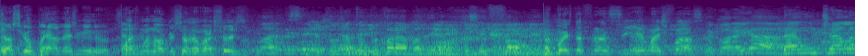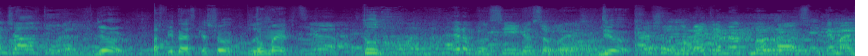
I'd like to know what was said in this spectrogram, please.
já chegou para aí há 10 minutos. Vais mandar o cachorro abaixo hoje? Claro que sim, já estou, já estou a preparar a barriga, estou cheio de fome. Depois da francinha é mais fácil. Agora já, dá um challenge à altura. Diogo, vais pintar esse cachorro? De um metro? Tudo. Eu não consigo, eu sou bem. Diogo, O cachorro do metro é maior que o meu braço, porque é mais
